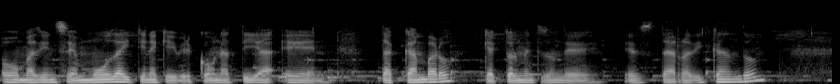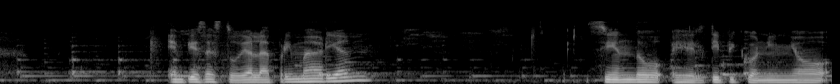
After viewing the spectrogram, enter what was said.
o más bien se muda y tiene que vivir con una tía en Tacámbaro, que actualmente es donde está radicando. Empieza a estudiar la primaria, siendo el típico niño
